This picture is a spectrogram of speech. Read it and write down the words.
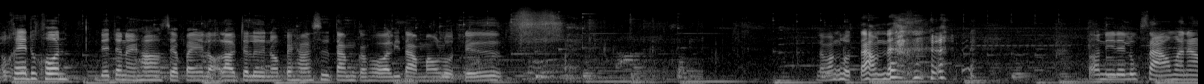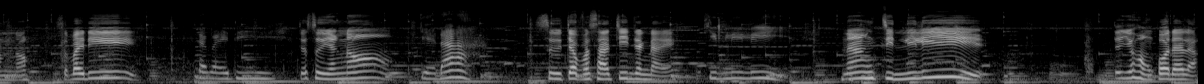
โอเคทุกคนเดี๋ยวเจะหน่อยเขาเสียไปเลาะเราเจริญเนาะไปหาซื้อตำกับเพราะว่าลิตามเมาโหลดเด้อระวังรถตามเด้อตอนนี้ได้ลูกสาวมานำเนาะสบายดีสบายดี จะซื้อหยังเนาะ เจด้าซื้อจากภาษาจีนจังไหนกินลิลี่นางจินลิลี่จะอยู่ห้องปอได้ล่ะ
